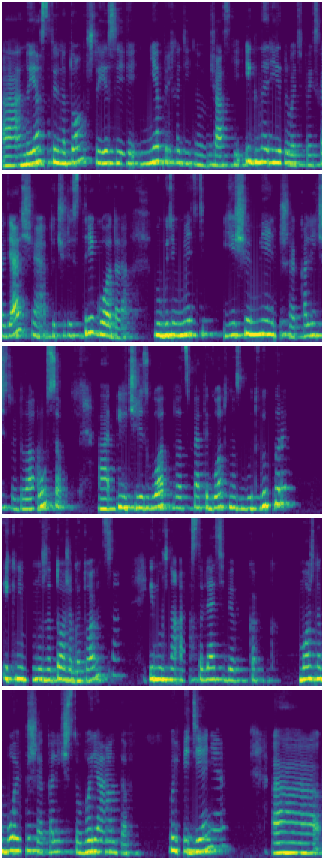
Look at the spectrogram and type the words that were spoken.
А, но я стою на том, что если не приходить на участки, игнорировать происходящее, то через три года мы будем иметь еще меньшее количество белорусов, а, или через год, 25 год, у нас будут выборы, и к ним нужно тоже готовиться, и нужно оставлять себе как можно большее количество вариантов поведения, э,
